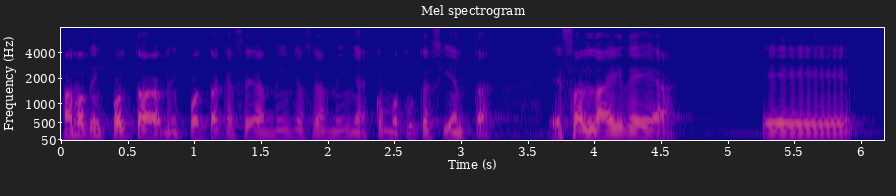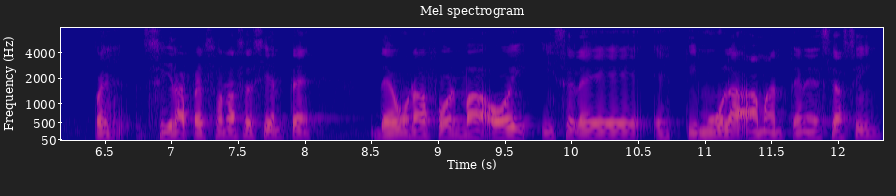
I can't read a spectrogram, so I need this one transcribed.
ah, no te importa, no importa que seas niño seas niña, es como tú te sientas. Esa es la idea. Eh, pues si la persona se siente de una forma hoy y se le estimula a mantenerse así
